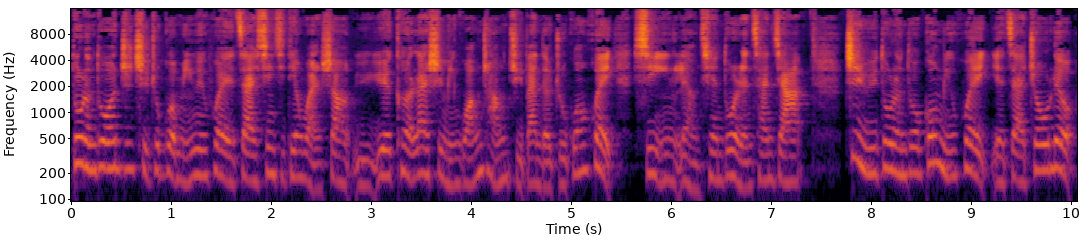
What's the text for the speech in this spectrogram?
多伦多支持中国民运会在星期天晚上与约克赖世民广场举办的烛光会吸引两千多人参加。至于多伦多公民会，也在周六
